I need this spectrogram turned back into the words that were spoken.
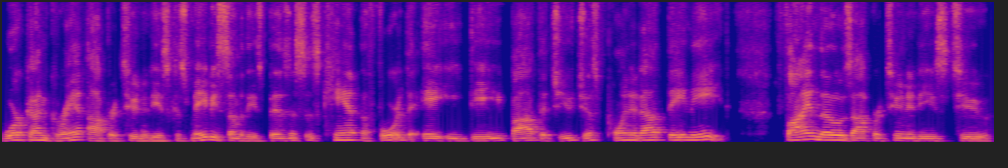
work on grant opportunities, because maybe some of these businesses can't afford the AED, Bob, that you just pointed out they need. Find those opportunities to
